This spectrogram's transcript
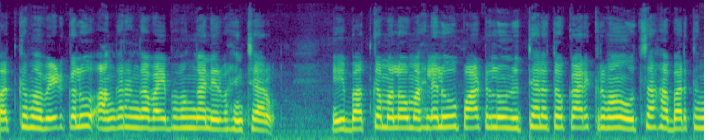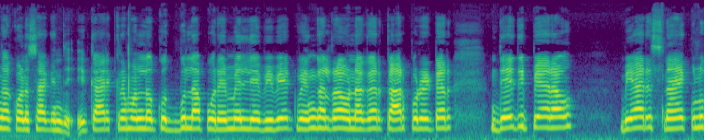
బతుకమ్మ వేడుకలు అంగరంగ వైభవంగా నిర్వహించారు. ఈ బతుకమ్మలో మహిళలు పాటలు నృత్యాలతో కార్యక్రమం ఉత్సాహభరితంగా కొనసాగింది. ఈ కార్యక్రమంలో Quthbullapur MLA Vivek Vengalrao Nagar corporator Dedipyarao BRS నాయకులు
